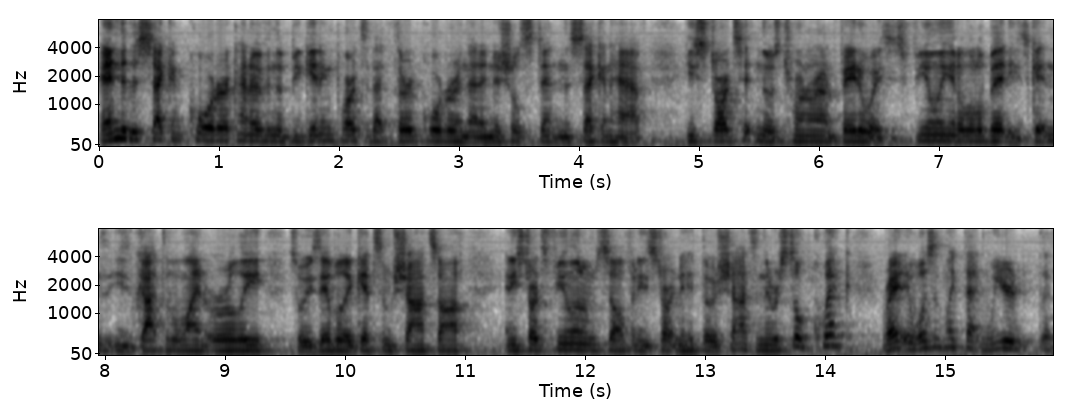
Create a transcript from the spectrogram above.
End of the second quarter, kind of in the beginning parts of that third quarter and that initial stint in the second half, he starts hitting those turnaround fadeaways. He's feeling it a little bit. He's getting. He's got to the line early, so he's able to get some shots off. And he starts feeling himself, and he's starting to hit those shots. And they were still quick, right? It wasn't like that weird. That,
